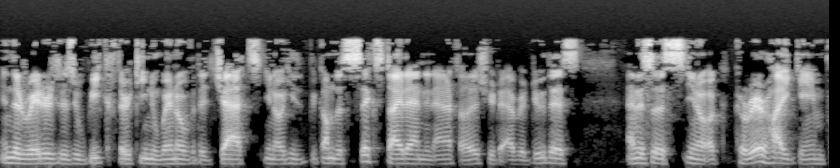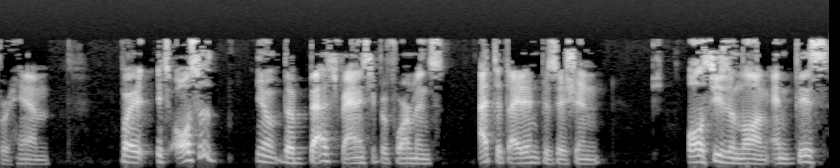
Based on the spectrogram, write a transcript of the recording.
in the Raiders' Week 13 win over the Jets. You know, he's become the sixth tight end in NFL history to ever do this, and this is you know a career high game for him. But it's also you know, the best fantasy performance at the tight end position all season long. And this,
